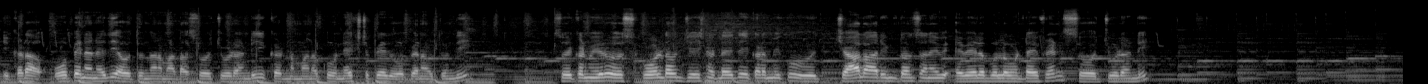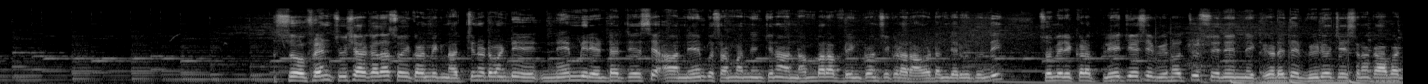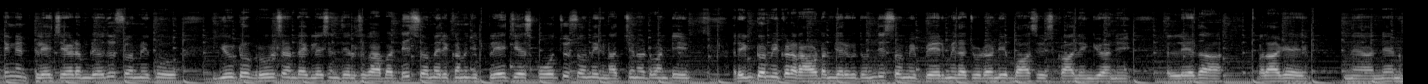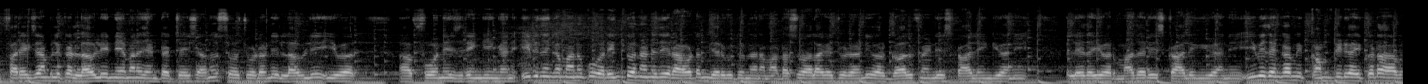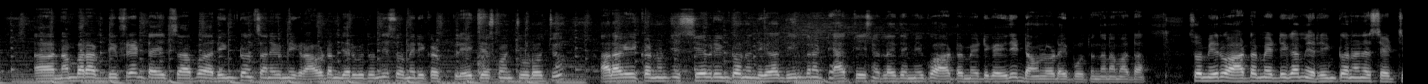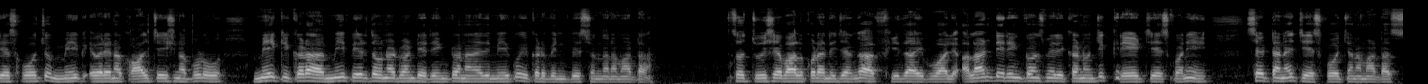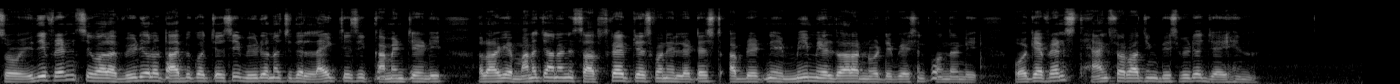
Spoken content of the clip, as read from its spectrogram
ఇక్కడ ఓపెన్ అనేది అవుతుందన్నమాట. సో చూడండి ఇక్కడ మనకు నెక్స్ట్ పేజ్ ఓపెన్ అవుతుంది. సో ఇక్కడ మీరు స్క్రోల్ డౌన్ చేసినట్లయితే ఇక్కడ మీకు చాలా రింగ్ టోన్స్ అనేవి అవైలబుల్లో ఉంటాయి ఫ్రెండ్స్ సో చూడండి. సో ఫ్రెండ్స్ చూశారు కదా సో ఇక్కడ మీకు నచ్చినటువంటి నేమ్ మీరు ఎంటర్ చేసి ఆ నేమ్కు సంబంధించిన నంబర్ ఆఫ్ రింగ్ టోన్స్ ఇక్కడ రావడం జరుగుతుంది. సో మీరు ఇక్కడ ప్లే చేసి వినొచ్చు. సో నేను ఇక్కడైతే వీడియో చేసినా కాబట్టి నేను ప్లే చేయడం లేదు. సో మీకు యూట్యూబ్ రూల్స్ అండ్ రెగ్యులేషన్ తెలుసు కాబట్టి సో మీరు ఇక్కడ నుంచి ప్లే చేసుకోవచ్చు. సో మీకు నచ్చినటువంటి రింగ్ టోన్ ఇక్కడ రావడం జరుగుతుంది. సో మీ పేరు మీద చూడండి బాస్ ఈస్ కాలింగ్ యూ అని లేదా అలాగే నేను ఫర్ ఎగ్జాంపుల్ ఇక్కడ లవ్లీ నేమ్ అనేది ఎంటర్ చేశాను. సో చూడండి lovely your phone is ringing అని. ఈ విధంగా మనకు రింగ్ టోన్ అనేది రావడం జరుగుతుంది అనమాట సో అలాగే చూడండి your girlfriend is calling you అని. లేదా your mother is calling you అని ఈ విధంగా మీకు కంప్లీట్గా ఇక్కడ number of different types of ring tones అనేవి మీకు రావడం జరుగుతుంది. సో మీరు ఇక్కడ ప్లే చేసుకొని చూడవచ్చు అలాగే ఇక్కడ నుంచి సేవ్ రింగ్ టోన్ ఉంది కదా దీనిపైన ట్యాప్ చేసినట్లయితే మీకు ఆటోమేటిక్గా ఇది డౌన్లోడ్ అయిపోతుంది అనమాట సో మీరు ఆటోమేటిక్గా మీ రింగ్ టోన్ అనేది సెట్ చేసుకోవచ్చు. మీకు ఎవరైనా కాల్ చేసినప్పుడు మీకు ఇక్కడ మీ పేరుతో ఉన్నటువంటి రింగ్ టోన్ అనేది మీకు ఇక్కడ వినిపిస్తుంది అనమాట సో చూసే వాళ్ళు కూడా నిజంగా ఫిదా అయిపోవాలి. అలాంటి రింగ్ టోన్స్ మీరు ఇక్కడ నుంచి క్రియేట్ చేసుకొని సెట్ అనేది చేసుకోవచ్చు అనమాట సో ఇది ఫ్రెండ్స్ ఇవాళ వీడియోలో టాపిక్ వచ్చేసి వీడియో నచ్చితే లైక్ చేసి కమెంట్ చేయండి. అలాగే మన ఛానల్ని సబ్స్క్రైబ్ చేసుకొని లేటెస్ట్ అప్డేట్ని మీ మెయిల్ ద్వారా నోటిఫికేషన్ పొందండి. Okay friends thanks for watching this video. Jai Hind.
